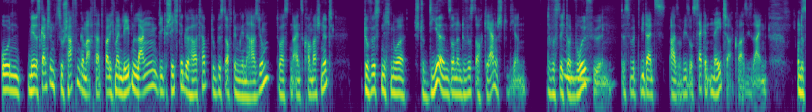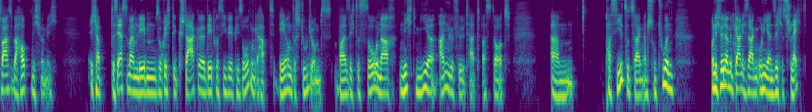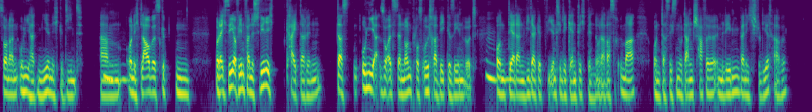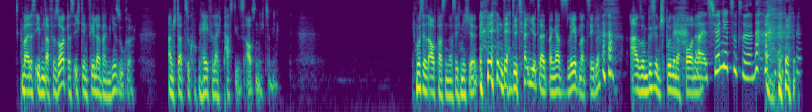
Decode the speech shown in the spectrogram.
Und mir das ganz schön zu schaffen gemacht hat, weil ich mein Leben lang die Geschichte gehört habe, du bist auf dem Gymnasium, du hast einen 1-Schnitt, du wirst nicht nur studieren, sondern du wirst auch gerne studieren. Du wirst dich dort mhm. wohlfühlen. Das wird wie dein, also wie so Second Nature quasi sein. Und das war es überhaupt nicht für mich. Ich habe das erste Mal im Leben so richtig starke depressive Episoden gehabt während des Studiums, weil sich das so nach nicht mir angefühlt hat, was dort ähm, passiert sozusagen an Strukturen. Und ich will damit gar nicht sagen, Uni an sich ist schlecht, sondern Uni hat mir nicht gedient. Ähm, mhm. Und ich glaube, es gibt ein, oder ich sehe auf jeden Fall eine Schwierigkeit darin, dass Uni so als der Nonplusultra-Weg gesehen wird mhm. und der dann wiedergibt, wie intelligent ich bin oder was auch immer und dass ich es nur dann schaffe im Leben, wenn ich studiert habe. Weil das eben dafür sorgt, dass ich den Fehler bei mir suche, anstatt zu gucken, hey, vielleicht passt dieses Außen nicht zu mir. Ich muss jetzt aufpassen, dass ich nicht in der Detailliertheit mein ganzes Leben erzähle. Also ein bisschen Sprünge nach vorne. Aber ist schön, dir zuzuhören.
